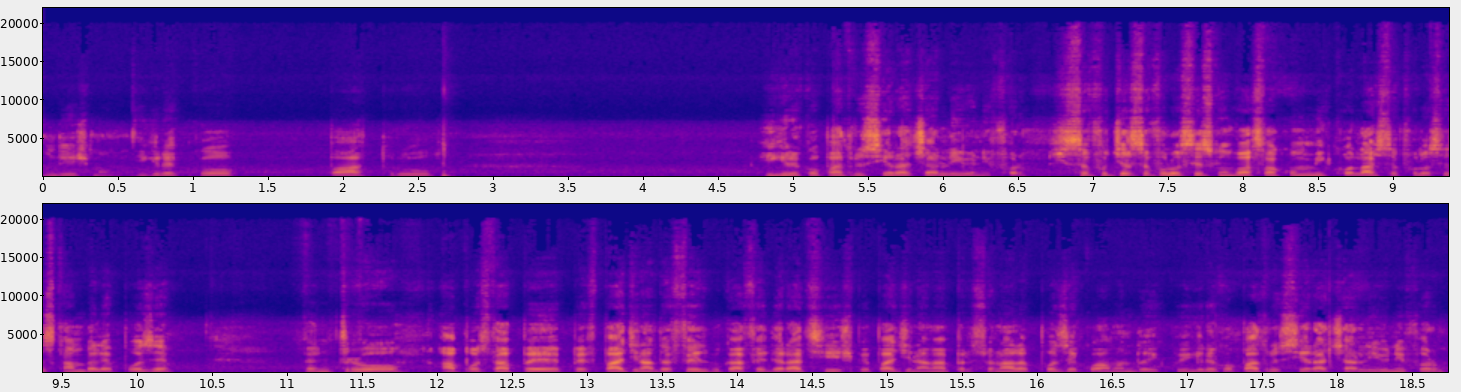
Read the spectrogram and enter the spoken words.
unde ești, mă? Y4 Y4 Sierra Charlie Uniform. Și să încerc să folosesc cumva, să fac un mic colaj, să folosesc ambele poze pentru a posta pe, pe pagina de Facebook a Federației și pe pagina mea personală poze cu amândoi, cu Y4 Sierra Charlie Uniform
